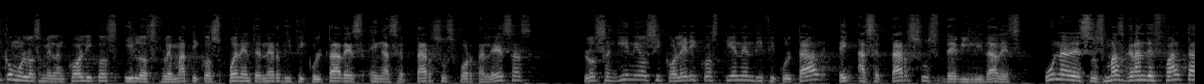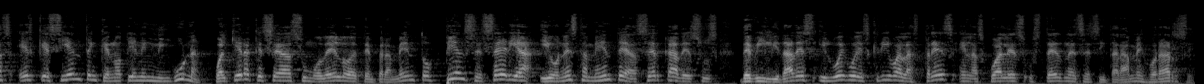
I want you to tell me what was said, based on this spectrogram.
como los melancólicos y los flemáticos pueden tener dificultades en aceptar sus fortalezas, los sanguíneos y coléricos tienen dificultad en aceptar sus debilidades. Una de sus más grandes faltas es que sienten que no tienen ninguna. Cualquiera que sea su modelo de temperamento, piense seria y honestamente acerca de sus debilidades y luego escriba las tres en las cuales usted necesitará mejorarse.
